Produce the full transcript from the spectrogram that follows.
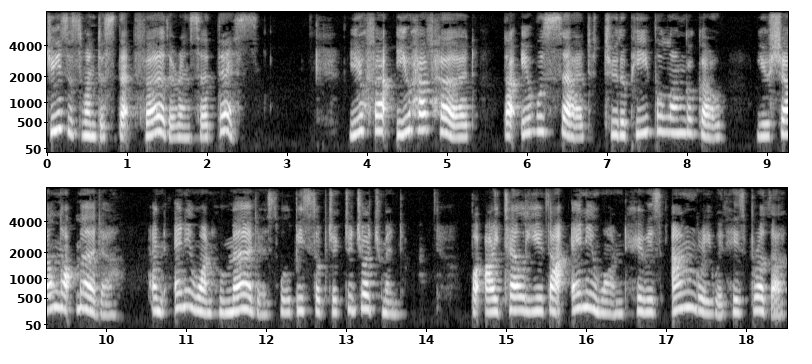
Jesus went a step further and said this you, you have heard that it was said to the people long ago, You shall not murder, and anyone who murders will be subject to judgment. But I tell you that anyone who is angry with his brother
